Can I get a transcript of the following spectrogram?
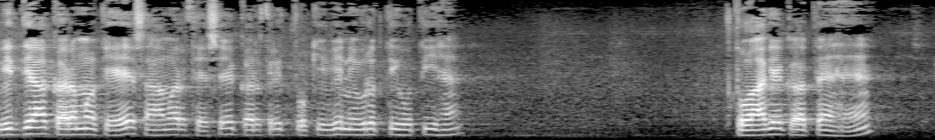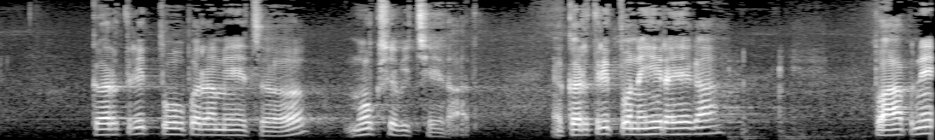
विद्या कर्म के सामर्थ्य से कर्तृत्व की भी निवृत्ति होती है तो आगे कहते हैं कर्तृत्वोपरमे च मोक्ष विच्छेदात। कर्तृत्व नहीं रहेगा तो आपने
